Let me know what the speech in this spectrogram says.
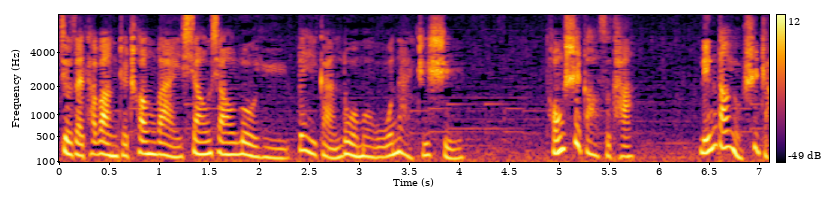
就在她望着窗外潇潇落雨，倍感落寞无奈之时，同事告诉她，领导有事找。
